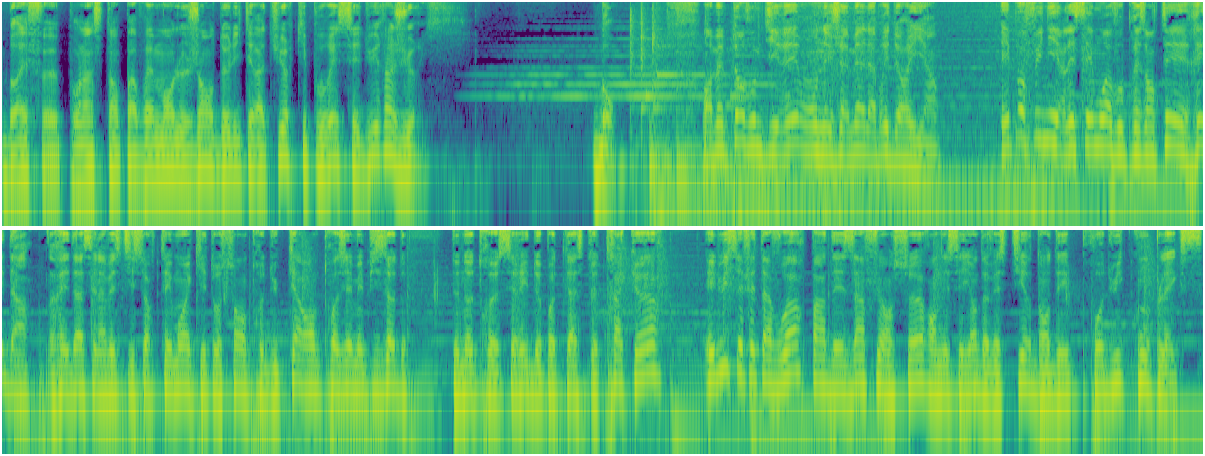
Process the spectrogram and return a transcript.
Bref, euh, pour l'instant, pas vraiment le genre de littérature qui pourrait séduire un jury. Bon. En même temps, vous me direz, on n'est jamais à l'abri de rien. Et pour finir, laissez-moi vous présenter Reda. Reda, c'est l'investisseur témoin qui est au centre du 43e épisode de notre série de podcast Tracker. Et lui s'est fait avoir par des influenceurs en essayant d'investir dans des produits complexes.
